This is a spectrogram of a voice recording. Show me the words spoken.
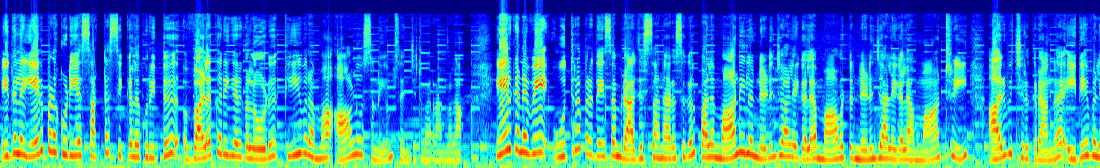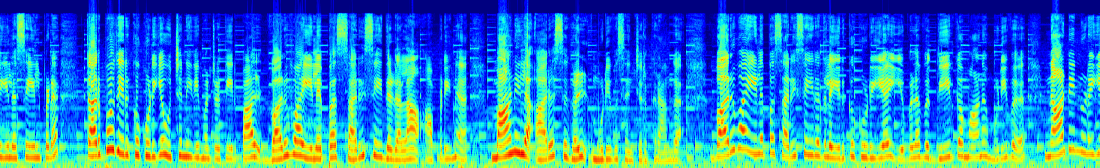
இதுல ஏற்படக்கூடிய சட்ட சிக்கலை குறித்து வழக்கறிஞர்களோடு தீவிரமா ஆலோசனையும் செஞ்சுட்டு வர்றாங்களாம். ஏற்கனவே உத்தரப்பிரதேசம் ராஜஸ்தான் அரசுகள் பல மாநில நெடுஞ்சாலைகளை மாவட்ட நெடுஞ்சாலை நெடுஞ்சாலைகளா மாற்றி அறிவிச்சிருக்கிறாங்க. இதே வழியில செயல்பட தற்போது இருக்கக்கூடிய உச்சநீதிமன்ற தீர்ப்பால் வருவாய் இழப்பை சரி செய்திடலாம் அப்படின்னு மாநில அரசுகள் முடிவு செஞ்சிருக்கிறாங்க. வருவாய் இழப்பை சரி செய்யறதுல இருக்கக்கூடிய இவ்வளவு தீர்க்கமான முடிவு நாட்டினுடைய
